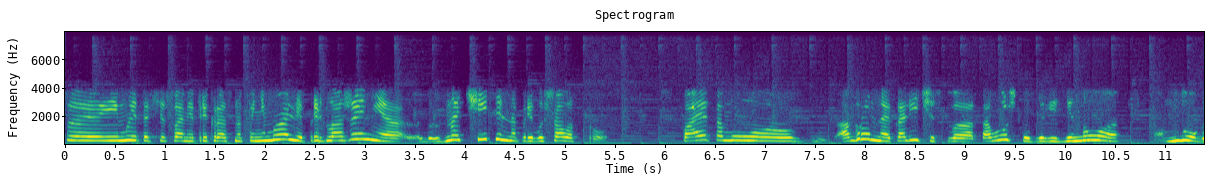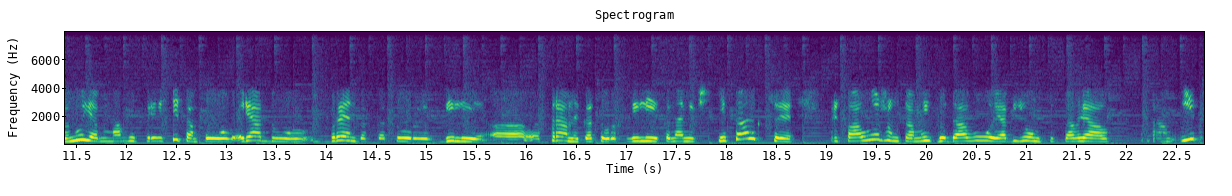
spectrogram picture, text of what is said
э, и мы это все с вами прекрасно понимали, предложение значительно превышало спрос. Поэтому огромное количество того, что завезено, много. Ну, я могу привести там по ряду брендов, которые ввели, э, страны, которых ввели экономические санкции. Предположим, там их годовой объем составлял там X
